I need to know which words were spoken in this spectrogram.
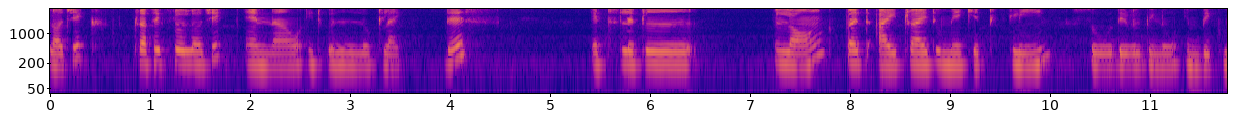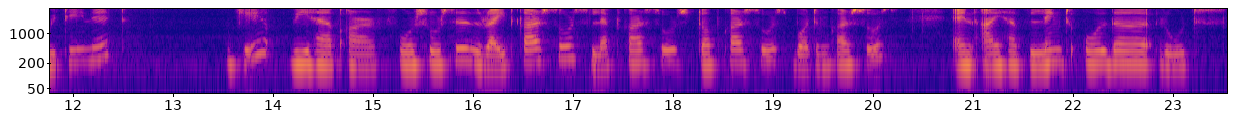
logic traffic flow logic and now it will look like this. It's little long but I try to make it clean so there will be no ambiguity in it. Okay we have our four sources right car source left car source top car source bottom car source. And I have linked all the routes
